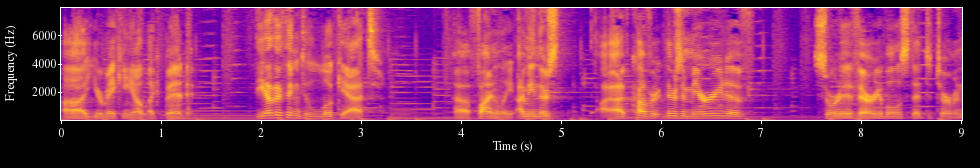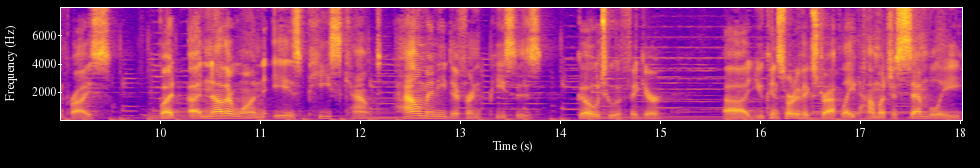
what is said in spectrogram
Uh, you're making out like a bandit. The other thing to look at, uh, finally, I mean, there's I've covered there's a myriad of sort of variables that determine price, but another one is piece count. How many different pieces go to a figure? Uh, you can sort of extrapolate how much assembly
